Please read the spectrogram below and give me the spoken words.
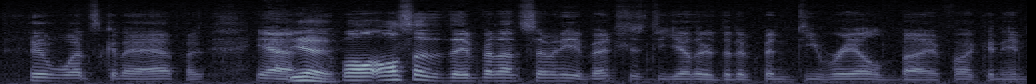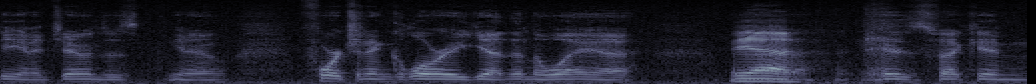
What's gonna happen? Yeah. Yeah. Well, also that they've been on so many adventures together that have been derailed by fucking Indiana Jones's, you know, fortune and glory getting in the way of yeah, uh, his fucking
